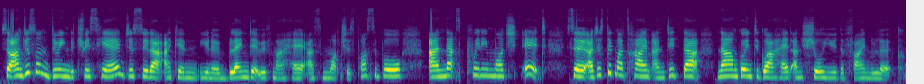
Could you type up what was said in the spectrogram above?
So I'm just undoing the twist here just so that I can you know blend it with my hair as much as possible. And that's pretty much it. So I just took my time and did that. Now I'm going to go ahead and show you the final look.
